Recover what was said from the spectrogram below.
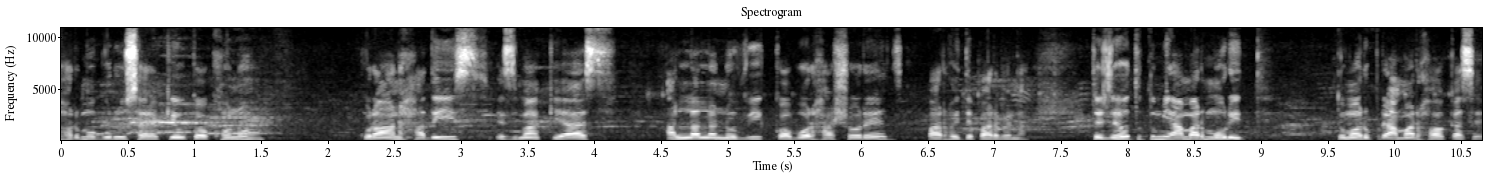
ধর্মগুরু ছাড়া কেউ কখনো কোরআন, হাদিস, ইজমা, কিয়াস, আল্লাহ নবী, কবর হাসরে পার হইতে পারবে না। তো যেহেতু তুমি আমার মরিদ, তোমার উপরে আমার হক আছে,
